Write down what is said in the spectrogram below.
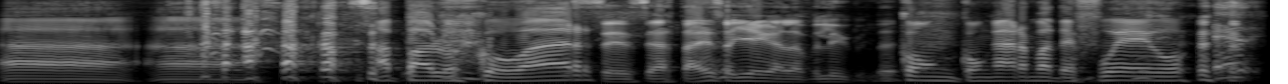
a, a- a Pablo Escobar Sí, sí, hasta eso llega la película. con, con armas de fuego.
